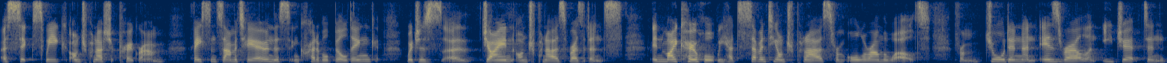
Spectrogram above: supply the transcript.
a six week entrepreneurship program based in San Mateo in this incredible building, which is a giant entrepreneur's residence. In my cohort, we had 70 entrepreneurs from all around the world, from Jordan and Israel and Egypt and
